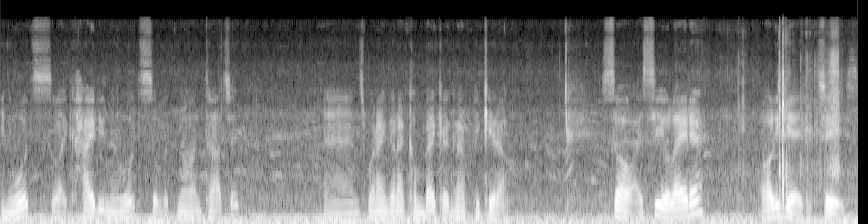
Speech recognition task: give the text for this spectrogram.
in woods like hide in the woods so that no one touch it. And when I'm gonna come back I'm gonna pick it up. So I see you later. Alligator cheers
